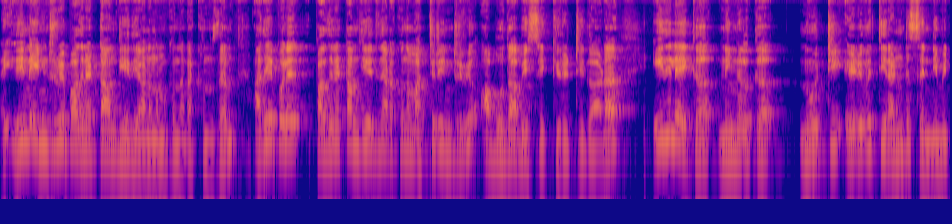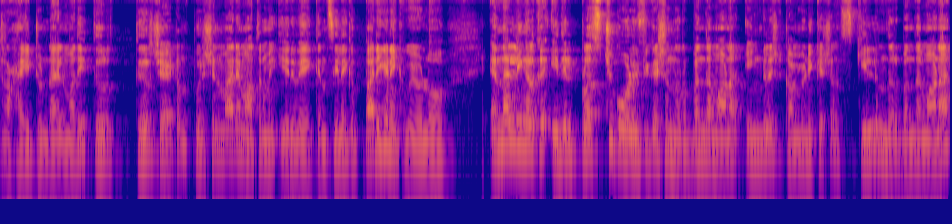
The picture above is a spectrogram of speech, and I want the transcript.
ഇതിന്റെ ഇന്റർവ്യൂ പതിനെട്ടാം തീയതിയാണ് നമുക്ക് നടക്കുന്നത്. അതേപോലെ പതിനെട്ടാം തീയതി നടക്കുന്ന മറ്റൊരു ഇന്റർവ്യൂ അബുദാബി സെക്യൂരിറ്റി ഗാർഡ് ഇതിലേക്ക് നിങ്ങൾക്ക് നൂറ്റി എഴുപത്തി രണ്ട് സെന്റിമീറ്റർ ഹൈറ്റ് ഉണ്ടായാൽ മതി. തീർ- തീർച്ചയായിട്ടും പുരുഷന്മാരെ മാത്രമേ ഈ ഒരു വേക്കൻസിയിലേക്ക് പരിഗണിക്കുകയുള്ളൂ. എന്നാൽ നിങ്ങൾക്ക് ഇതിൽ പ്ലസ് ടു ക്വാളിഫിക്കേഷൻ നിർബന്ധമാണ് ഇംഗ്ലീഷ് കമ്മ്യൂണിക്കേഷൻ സ്കില്ലും നിർബന്ധമാണ്.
